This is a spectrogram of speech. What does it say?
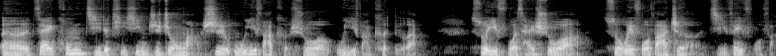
呃，在空寂的体性之中啊，是无一法可说，无一法可得啊。所以佛才说啊，所谓佛法者，即非佛法。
